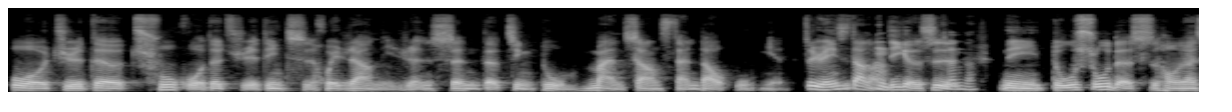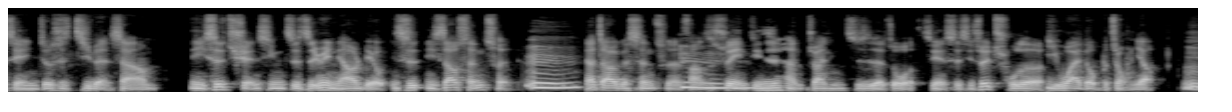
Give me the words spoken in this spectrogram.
我觉得出国的决定只会让你人生的进度慢上三到五年。这原因是这样的，第一个就是你读书的时候那段时间，就是基本上你是全心致志，因为你要留，你是你是要生存，嗯，要找一个生存的方式，所以你一定是很专心致志的做这件事情。所以除了以外都不重要，嗯，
